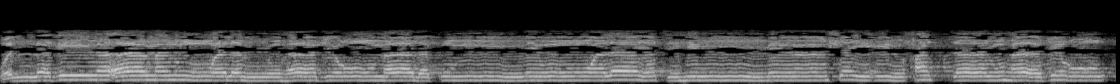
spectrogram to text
والذين آمنوا ولم يهاجروا ما لكم من ولايتهم من شيء حتى يهاجروا.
